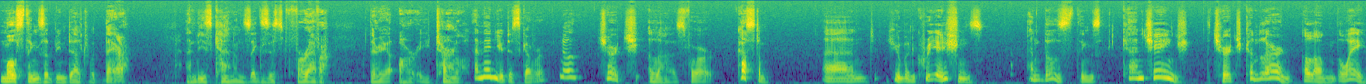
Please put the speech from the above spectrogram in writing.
most things have been dealt with there. And these canons exist forever. They are eternal. And then you discover, no, church allows for custom and human creations. And those things can change the church can learn along the way.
